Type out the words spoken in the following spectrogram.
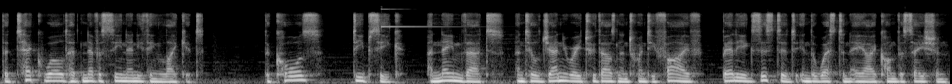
The tech world had never seen anything like it. The cause? DeepSeek, a name that, until January 2025, barely existed in the Western AI conversation.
